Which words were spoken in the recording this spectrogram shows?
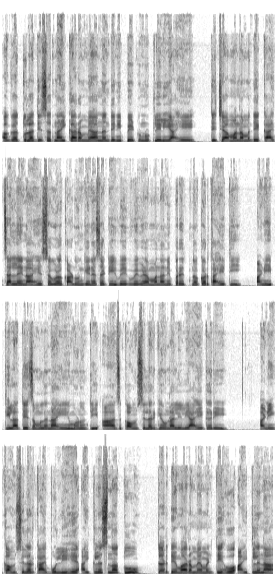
अगं तुला दिसत नाही का रम्या नंदिनी पेटून उठलेली आहे? तिच्या मनामध्ये काय चाललंय ना हे सगळं काढून घेण्यासाठी वेगवेगळ्या मनाने प्रयत्न करत आहे ती. आणि तिला ते जमलं नाही म्हणून ती आज काउन्सिलर घेऊन आलेली आहे घरी. आणि काउन्सिलर काय बोलली हे ऐकलंस ना तू? तर तेव्हा रम्या म्हणते हो ऐकलं ना.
